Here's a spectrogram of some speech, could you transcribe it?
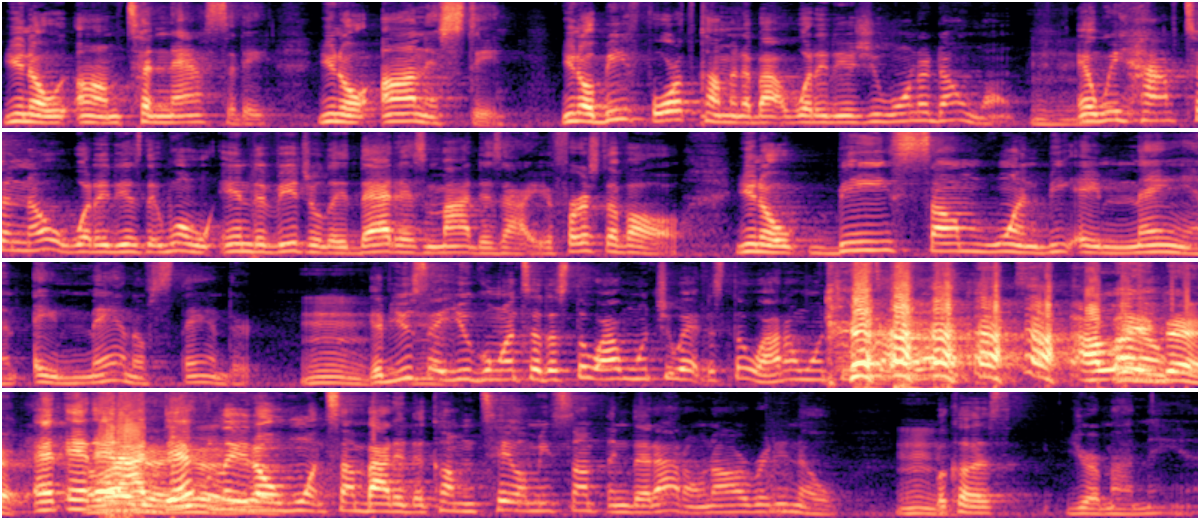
you know, um, tenacity, you know, honesty. You know, be forthcoming about what it is you want or don't want. Mm-hmm. And we have to know what it is that we want individually. That is my desire. First of all, you know, be someone, be a man, a man of standard. Mm, If you say you're going to the store, I want you at the store. I don't want you. I like You know, that. And, and, I and like I that. Yeah, definitely yeah. don't want somebody to come tell me something that I don't already know Mm. because you're my man.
